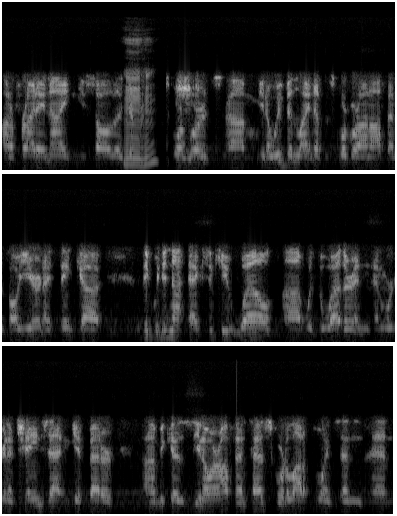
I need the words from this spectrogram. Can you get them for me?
on a Friday night, and you saw the different mm-hmm. scoreboards. Um, you know, we've been lighting up the scoreboard on offense all year, and I think uh, I think we did not execute well uh, with the weather, and, and we're going to change that and get better. Uh, because you know our offense has scored a lot of points, and and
